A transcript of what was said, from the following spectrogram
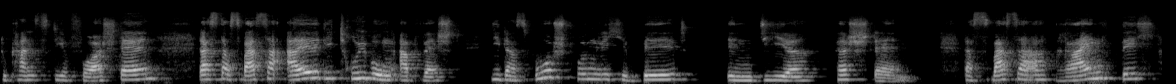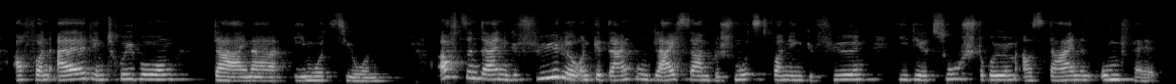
Du kannst dir vorstellen, dass das Wasser all die Trübungen abwäscht, die das ursprüngliche Bild in dir verstellen. Das Wasser reinigt dich auch von all den Trübungen deiner Emotionen. Oft sind deine Gefühle und Gedanken gleichsam beschmutzt von den Gefühlen, die dir zuströmen aus deinem Umfeld.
